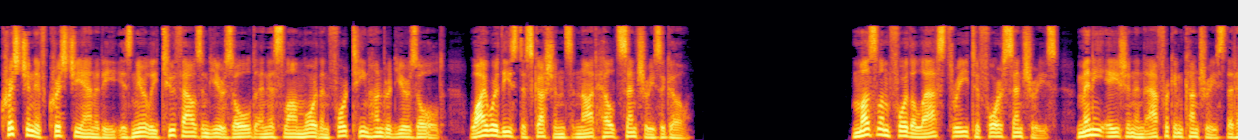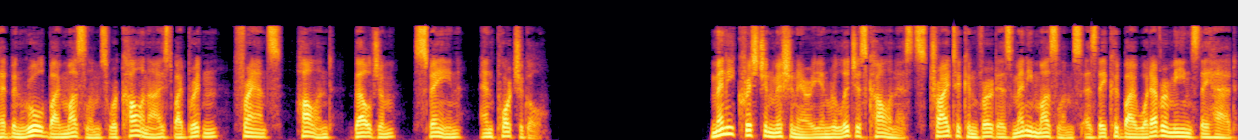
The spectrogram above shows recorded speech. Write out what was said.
Christian If Christianity is nearly 2,000 years old and Islam more than 1,400 years old, why were these discussions not held centuries ago? Muslim for the last three to four centuries, many Asian and African countries that had been ruled by Muslims were colonized by Britain, France, Holland, Belgium, Spain, and Portugal. Many Christian missionary and religious colonists tried to convert as many Muslims as they could by whatever means they had,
